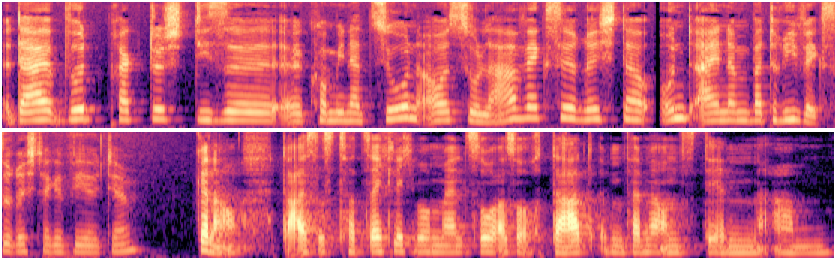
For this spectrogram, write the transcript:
Da wird praktisch diese äh, Kombination aus Solarwechselrichter und einem Batteriewechselrichter gewählt, ja? Genau, da ist es tatsächlich im Moment so, also auch da, wenn wir uns den ähm,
